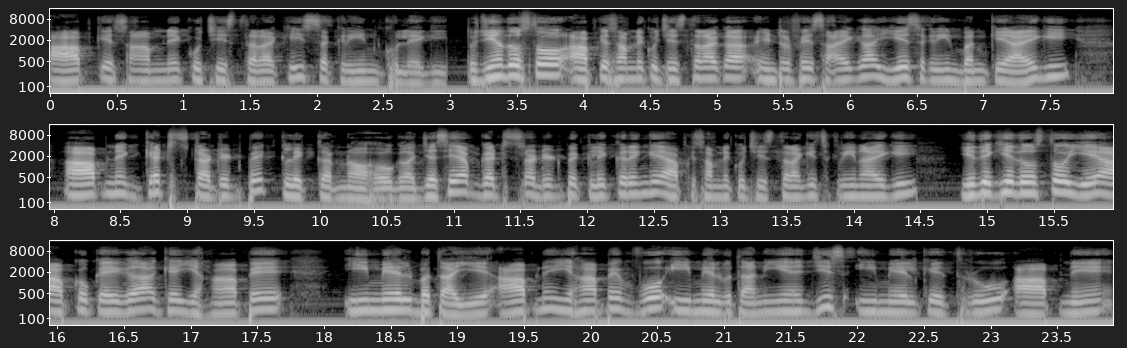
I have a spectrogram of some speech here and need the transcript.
आपके सामने कुछ इस तरह की स्क्रीन खुलेगी। तो जी हाँ दोस्तों, आपके सामने कुछ इस तरह का इंटरफेस आएगा। ये स्क्रीन बन के आएगी। आपने गेट स्टार्टेड पे क्लिक करना होगा। जैसे आप गेट स्टार्टेड पे क्लिक करेंगे, आपके सामने कुछ इस तरह की स्क्रीन आएगी। ये देखिए दोस्तों, ये आपको कहेगा कि यहाँ पे ईमेल बताइए। आपने यहाँ पे वो ईमेल बतानी है जिस ईमेल के थ्रू आपने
